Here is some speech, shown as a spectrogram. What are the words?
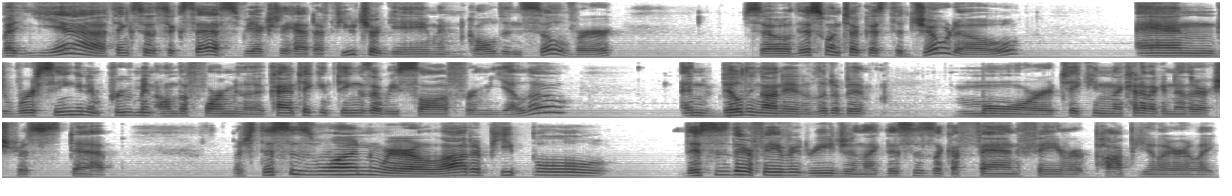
But yeah, thanks to the success, we actually had a future game in Gold and Silver. So this one took us to Johto, and we're seeing an improvement on the formula, kind of taking things that we saw from Yellow and building on it a little bit more, taking kind of like another extra step. Which this is one where a lot of people, this is their favorite region. Like this is like a fan favorite, popular, like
